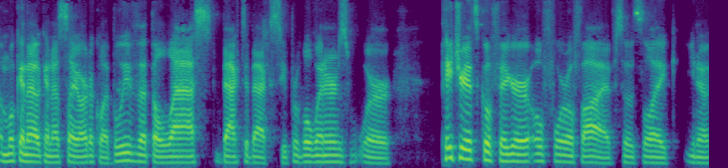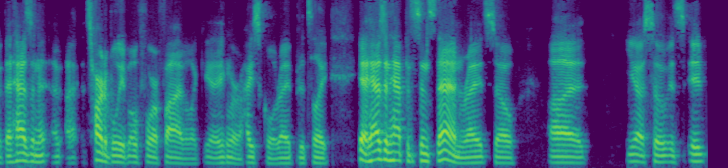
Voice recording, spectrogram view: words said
I'm looking at like an SI article. I believe that the last back-to-back Super Bowl winners were Patriots go figure 0405. So it's like, you know, that hasn't, uh, uh it's hard to believe 0405. Like, yeah, I think we're high school, right? But it's like, yeah, it hasn't happened since then, right? So, uh, yeah, so it's, it,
